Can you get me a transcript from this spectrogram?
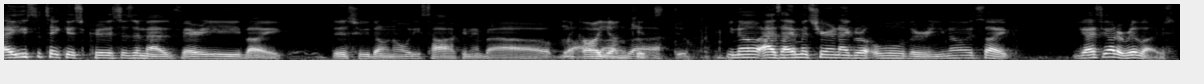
I used to take his criticism as very like this who don't know what he's talking about. Like all blah, young blah. kids do. You know, as I mature and I grow older, you know, it's like you guys got to realize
